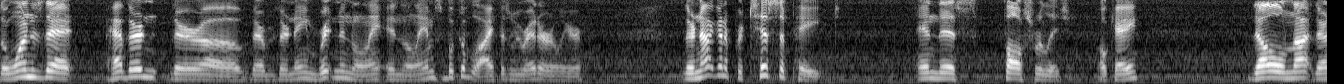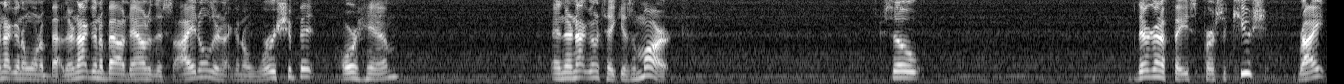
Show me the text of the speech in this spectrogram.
the ones that have their their uh, their their name written in the in the Lamb's Book of Life, as we read earlier, they're not going to participate in this false religion. Okay, they'll not. They're not going to want to bow. They're not going to bow down to this idol. They're not going to worship it or him, and they're not going to take his mark. So they're going to face persecution, right?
